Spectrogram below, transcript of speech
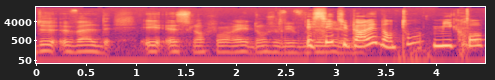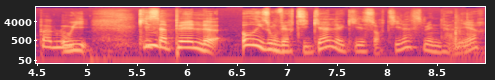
de Vald et S l'enfoiré dont je vais vous Et donner si tu nom. parlais dans ton micro, Pablo? Oui, qui s'appelle Horizon Vertical, qui est sorti la semaine dernière.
